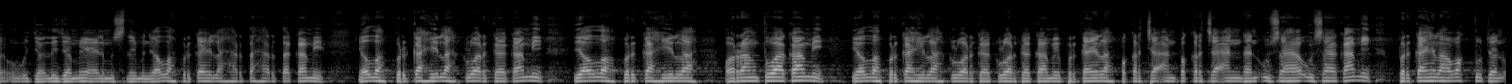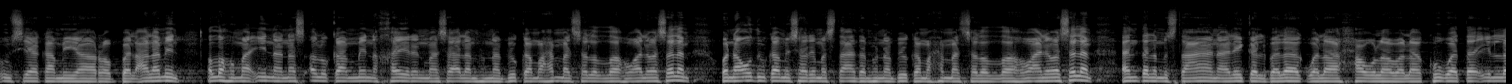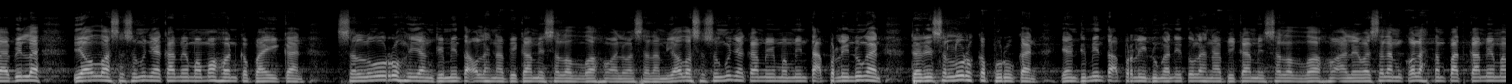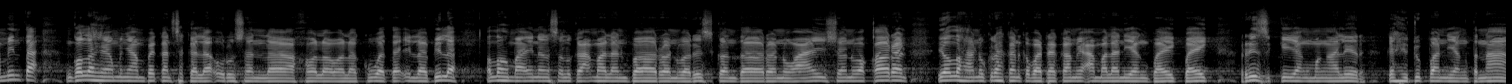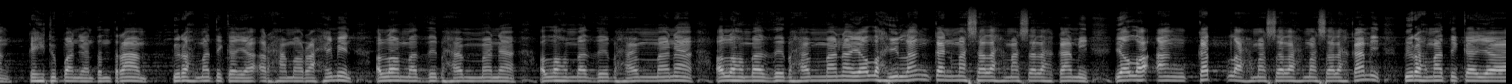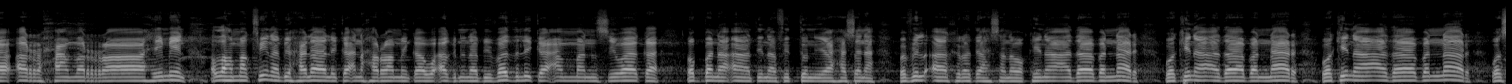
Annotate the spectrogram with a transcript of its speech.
li jami'il muslimin. Ya Allah berkahilah harta-harta kami. Ya Allah berkahilah keluarga kami. Ya Allah berkahilah orang tua kami Ya Allah berkahilah keluarga-keluarga kami, berkahilah pekerjaan-pekerjaan dan usaha-usaha kami, berkahilah waktu dan usia kami ya Rabbal Alamin. Allahumma inna nas'aluka min khairin ma sa'alamhu nabiyuka Muhammad sallallahu alaihi wasallam wa na'udzubika min syarri ma sta'adamhu nabiyuka Muhammad sallallahu alaihi wasallam. Antal musta'an alaikal balag wa la haula wa la quwata illa billah. Ya Allah sesungguhnya kami memohon kebaikan seluruh yang diminta oleh Nabi kami Shallallahu Alaihi Wasallam. Ya Allah, sesungguhnya kami meminta perlindungan dari seluruh keburukan yang diminta perlindungan itulah Nabi kami Shallallahu Alaihi Wasallam. Engkaulah tempat kami meminta, Engkaulah yang menyampaikan segala urusan la haula wala quwata illa billah. Allahumma amalan baran wa rizqan daran wa aishan wa qaran. Ya Allah, anugerahkan kepada kami amalan yang baik-baik, rizki yang mengalir, kehidupan yang tenang, kehidupan yang tentram. Birahmatika ya arhamar rahimin. Allahumma dzib hammana, Allahumma dzib hammana, Allahumma dzib hammana. Ya Allah hilangkan masalah-masalah kami. Ya Allah angkatlah masalah-masalah kami. Birahmatika ya arhamar rahimin. Allahumma kfina bihalalika an haramika wa agnina bifadlika amman siwaka. Rabbana atina fid dunya hasanah wa fil akhirati hasanah wa qina adzaban nar wa qina adzaban nar wa qina adzaban nar wa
